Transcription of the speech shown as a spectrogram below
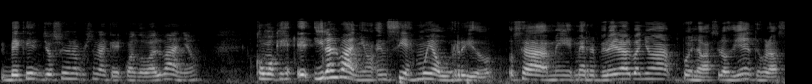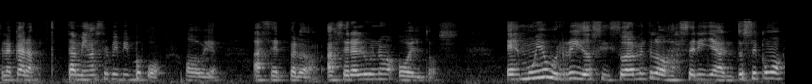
Ve que yo soy una persona que cuando va al baño como que eh, ir al baño en sí es muy aburrido. O sea, me, me refiero a ir al baño a, pues, lavarse los dientes o lavarse la cara. También hacer pipí popó, obvio. Hacer, perdón, hacer el uno o el dos. Es muy aburrido si solamente lo vas a hacer y ya. Entonces, como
